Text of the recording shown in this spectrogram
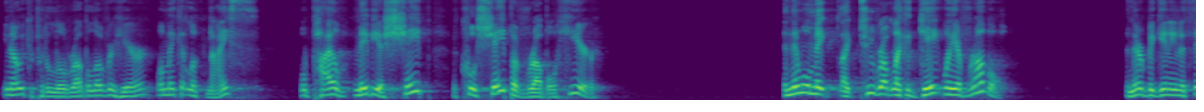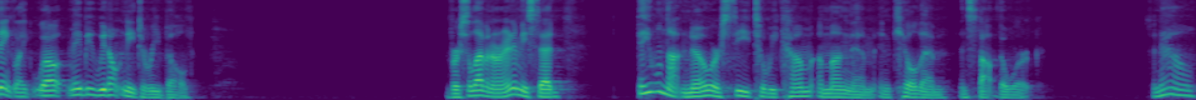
You know, we could put a little rubble over here. We'll make it look nice. We'll pile maybe a shape, a cool shape of rubble here. And then we'll make like two rubble, like a gateway of rubble. And they're beginning to think, like, well, maybe we don't need to rebuild. Verse 11 Our enemy said, They will not know or see till we come among them and kill them and stop the work. So now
